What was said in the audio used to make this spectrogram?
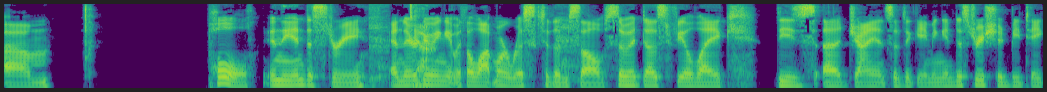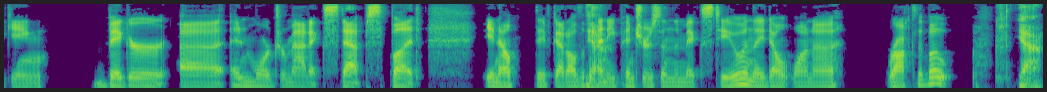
um pull in the industry and they're Yeah. doing it with a lot more risk to themselves so it does feel like these uh, giants of the gaming industry should be taking bigger uh, and more dramatic steps but you know they've got all the Yeah. penny pinchers in the mix too and they don't want to rock the boat Yeah.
